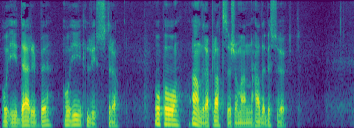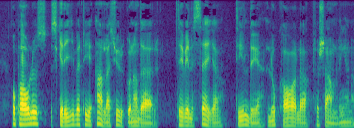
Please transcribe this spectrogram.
och i Derbe och i Lystra och på andra platser som man hade besökt. Och Paulus skriver till alla kyrkorna där, det vill säga till de lokala församlingarna.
